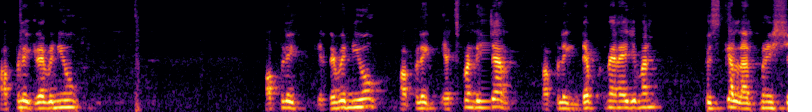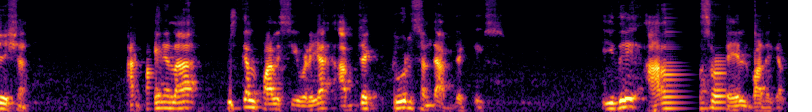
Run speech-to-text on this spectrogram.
public revenue public revenue public expenditure public டெப்ட் மேனேஜ்மெண்ட் பிஸ்கல் அட்மினிஸ்ட்ரேஷன் அண்ட் ஃபைனலா பிஸ்கல் பாலிசியுடைய அப்ஜெக்ட் டூல்ஸ் அண்ட் அப்ஜெக்டிவ்ஸ் இது அரசு செயல்பாடுகள்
